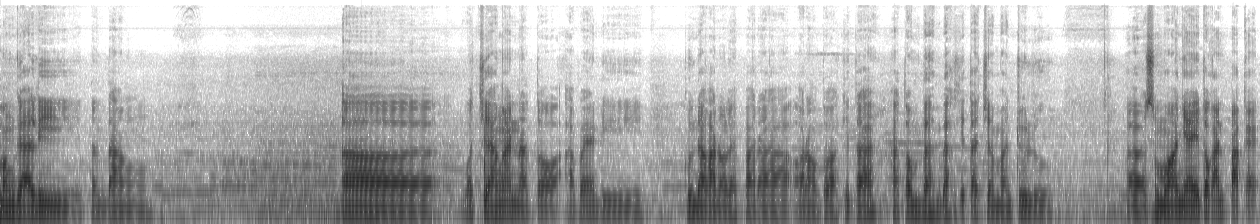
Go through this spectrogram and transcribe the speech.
menggali tentang uh, wejangan atau apa yang digunakan oleh para orang tua kita atau mbah-mbah kita zaman dulu. Uh, semuanya itu kan pakai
